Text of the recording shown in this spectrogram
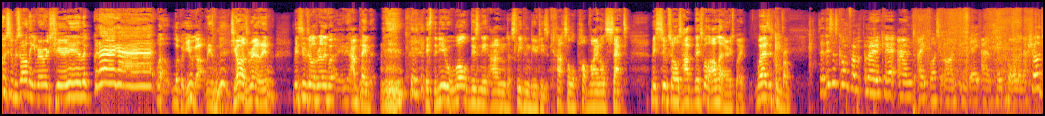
host, SuperSorrell. Thank you very much for tuning in. Look what I got. Well, look what you got. I mean, it's yours, really. Miss SuperSorrell's really, but I'm playing with it. it's the new Walt Disney and Sleeping Beauty's Castle pop vinyl set. Miss SuperSorrell's had this. Well, I'll let her explain. Where's this come from? So this has come from America and I bought it on eBay and paid more than I should.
